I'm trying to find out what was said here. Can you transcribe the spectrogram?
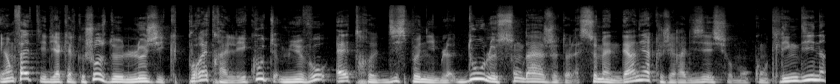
Et en fait, il y a quelque chose de logique. Pour être à l'écoute, mieux vaut être disponible. D'où le sondage de la semaine dernière que j'ai réalisé sur mon compte LinkedIn.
